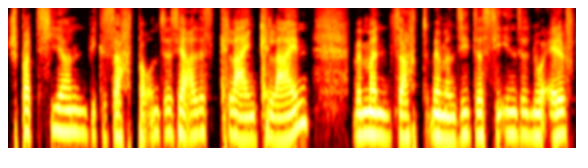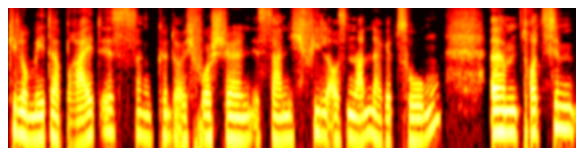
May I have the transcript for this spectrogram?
spazieren. Wie gesagt, bei uns ist ja alles klein, klein. Wenn man sagt, wenn man sieht, dass die Insel nur elf Kilometer breit ist, dann könnt ihr euch vorstellen, ist da nicht viel auseinandergezogen. Ähm, trotzdem,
